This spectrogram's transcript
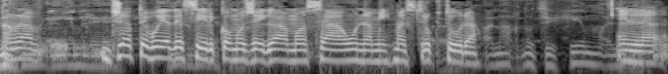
Rav, yo te voy a decir cómo llegamos a una misma estructura. En la,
